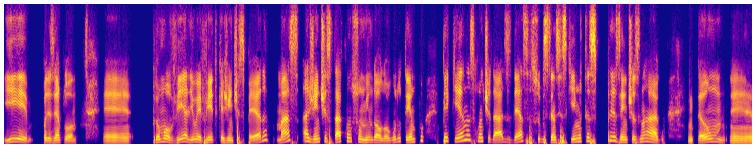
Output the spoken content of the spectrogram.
e, por exemplo, é, promover ali o efeito que a gente espera, mas a gente está consumindo ao longo do tempo pequenas quantidades dessas substâncias químicas presentes na água. Então, é,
